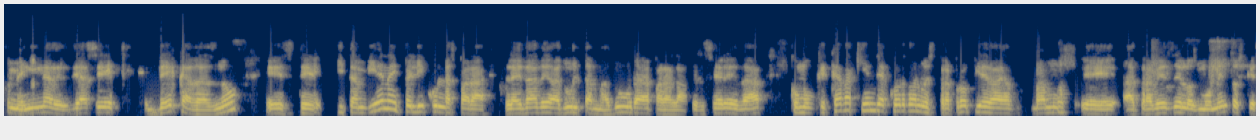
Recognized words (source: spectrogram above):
femenina desde hace décadas, ¿no? Este, y también hay películas para la edad de adulta madura, para la tercera edad, como que cada quien de acuerdo a nuestra propia edad vamos eh, a través de los momentos que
